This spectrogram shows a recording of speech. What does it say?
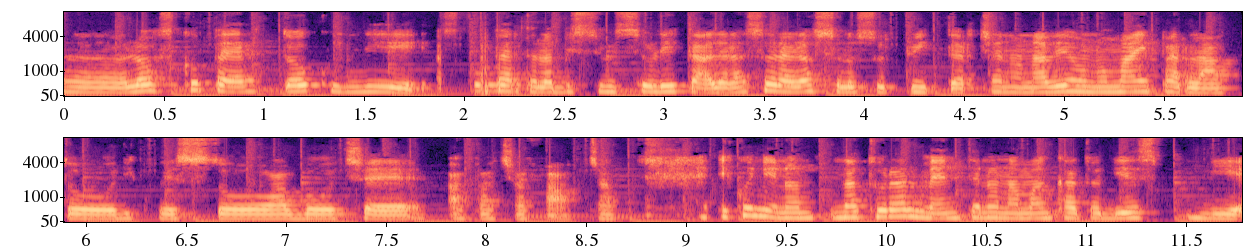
eh, l'ho scoperto, quindi ho scoperto la bisessualità della sorella solo su Twitter, cioè non avevano mai parlato di questo a voce a faccia a faccia e quindi non, naturalmente non ha mancato di, es- di,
